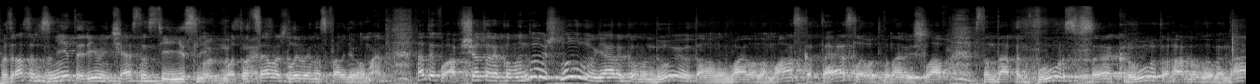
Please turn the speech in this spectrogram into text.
ви зразу розумієте рівень чесності її слів. От оце важливий насправді момент. Та, типу, а що ти рекомендуєш? Ну я рекомендую там Вайлона Маска, Тесла. От вона війшла в стандартний курс, все круто, гарна новина.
